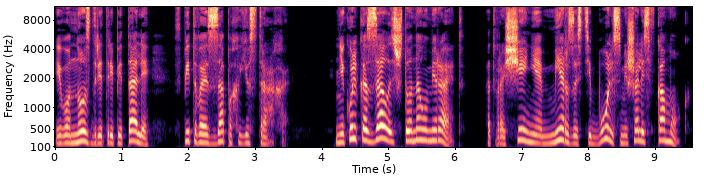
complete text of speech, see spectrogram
Его ноздри трепетали, впитывая запах ее страха. Николь казалось, что она умирает. Отвращение, мерзость и боль смешались в комок.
